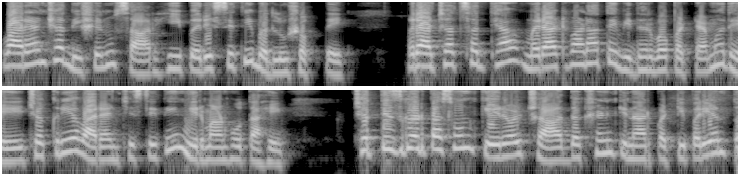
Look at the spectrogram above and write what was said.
वाऱ्यांच्या दिशेनुसार ही परिस्थिती बदलू शकते. राज्यात सध्या मराठवाडा ते विदर्भ पट्ट्यामध्ये चक्रीय वाऱ्यांची स्थिती निर्माण होत आहे. छत्तीसगडपासून केरळच्या दक्षिण किनारपट्टीपर्यंत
